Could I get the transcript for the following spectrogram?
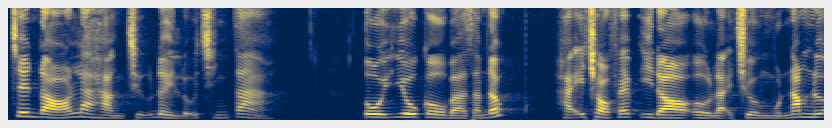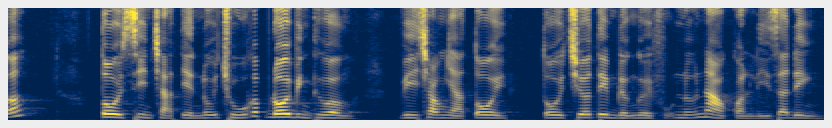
Trên đó là hàng chữ đầy lỗi chính tả. Tôi yêu cầu bà giám đốc hãy cho phép Ido ở lại trường một năm nữa. Tôi xin trả tiền nội trú gấp đôi bình thường vì trong nhà tôi, tôi chưa tìm được người phụ nữ nào quản lý gia đình.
